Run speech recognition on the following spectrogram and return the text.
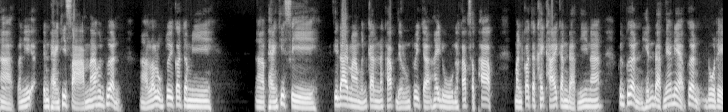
อ่าอันนี้เป็นแผงที่สามนะเพื่อนๆอ่าแล้วลุงตุ้ยก็จะมีอ่าแผงที่สี่ ที่ได้มาเหมือนกันนะครับ เดี๋ยวลุงตุ้ยจะให้ดูนะครับ สภาพมันก็จะคล้าย ๆ กันแบบนี้นะ เพื่อนๆเห็นแบบนี้เนี่ยเพื่อนดูดิ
